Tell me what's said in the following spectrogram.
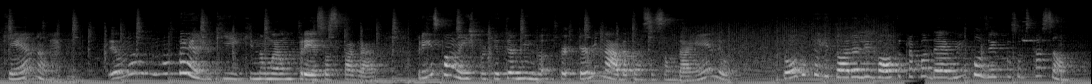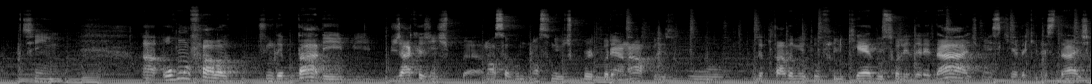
pequena, eu não, não vejo que, que não é um preço a se pagar. Principalmente porque termino, terminada a concessão da Enel, todo o território ele volta para a Codego, inclusive com a subestação. Sim. Ah, houve uma fala de um deputado, e, já que a gente, a nossa, nosso nível de cobertura é Anápolis, o deputado Hamilton Filho, que é do Solidariedade, mas que é daqui da cidade,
